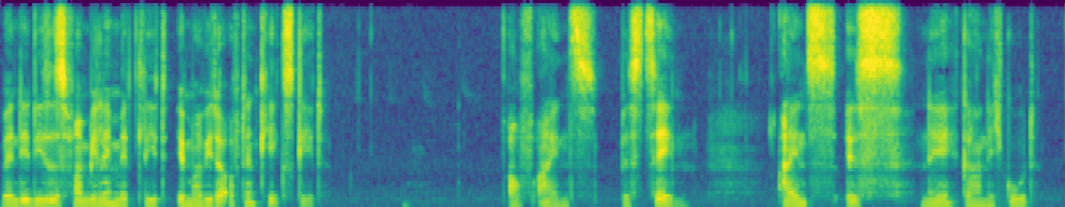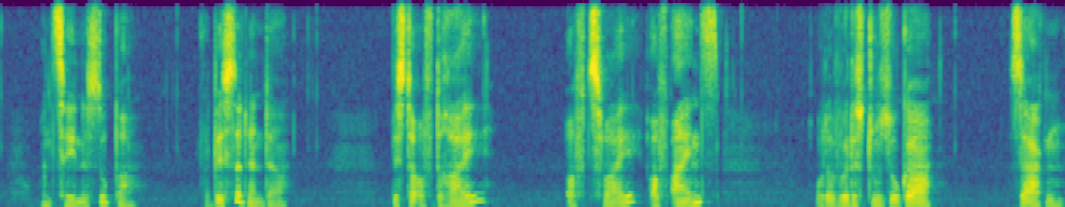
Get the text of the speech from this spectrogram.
wenn dir dieses Familienmitglied immer wieder auf den Keks geht? Auf 1 bis 10. 1 ist, nee, gar nicht gut und 10 ist super. Wo bist du denn da? Bist du auf 3, auf 2, auf 1 oder würdest du sogar sagen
